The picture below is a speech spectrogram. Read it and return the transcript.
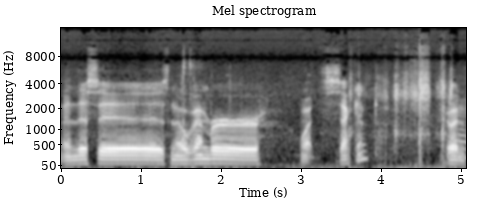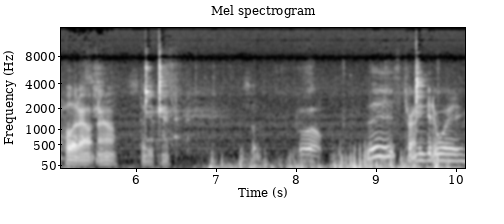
And this is November, what, 2nd? Go ahead and pull it out now. So, whoa, it's trying to get away.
